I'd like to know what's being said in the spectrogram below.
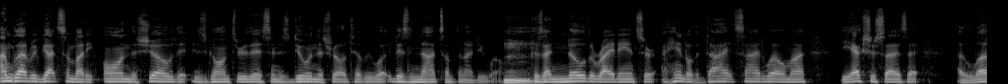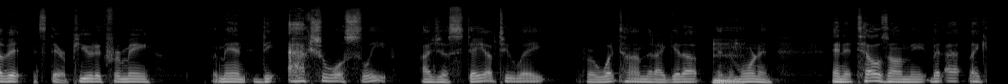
I'm glad we've got somebody on the show that has gone through this and is doing this relatively well. This is not something I do well hmm. because I know the right answer. I handle the diet side well, my the exercise that I love it. It's therapeutic for me. But man, the actual sleep, I just stay up too late for what time that I get up in the mm-hmm. morning, and it tells on me. But I, like,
